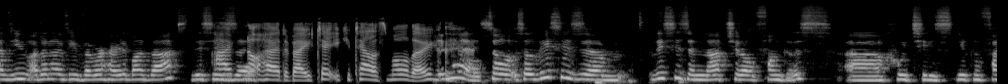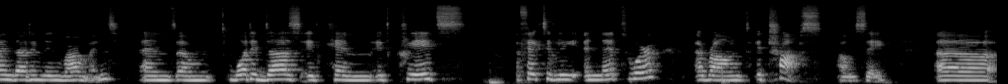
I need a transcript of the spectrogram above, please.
Have you? I don't know if you've ever heard about that. This is. I've uh, not heard about it. You can tell us more, though. yeah. So, so this is um, this is a natural fungus, uh, which is you can find that in the environment, and um, what it does, it can it creates effectively a network around it traps, I would say, uh,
